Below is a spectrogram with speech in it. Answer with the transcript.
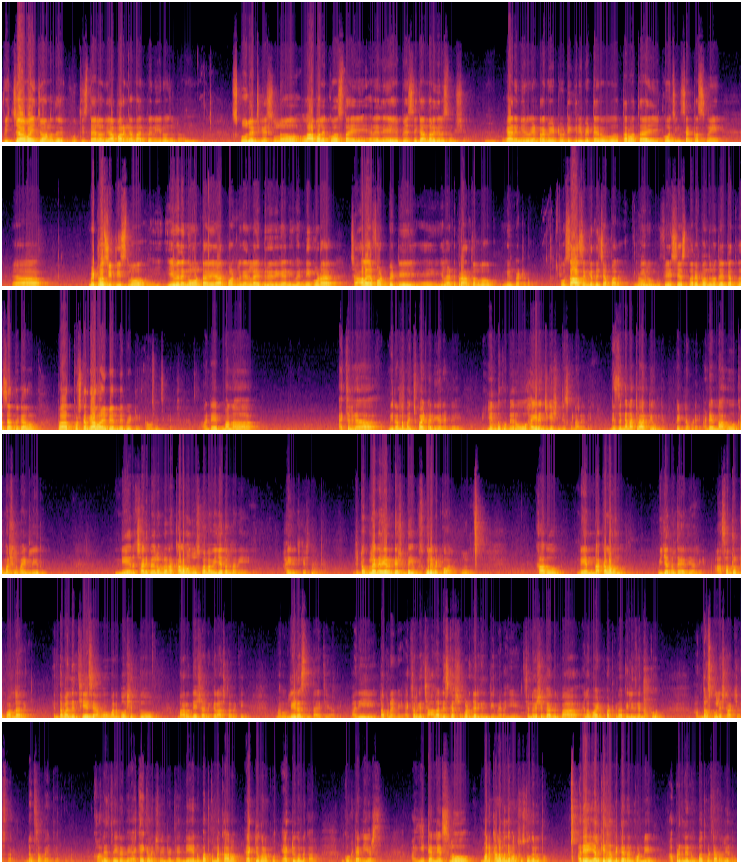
విద్యా వైద్యం అన్నది పూర్తి స్థాయిలో వ్యాపారంగా మారిపోయినాయి ఈ రోజుల్లో. స్కూల్ ఎడ్యుకేషన్లో లాభాలు ఎక్కువ వస్తాయి అనేది బేసిక్గా అందరికీ తెలిసిన విషయం. కానీ మీరు ఇంటర్మీడియట్ డిగ్రీ పెట్టారు తర్వాత ఈ కోచింగ్ సెంటర్స్ని మెట్రో సిటీస్లో ఏ విధంగా ఉంటాయి ఏర్పాట్లు కానీ లైబ్రరీ కానీ ఇవన్నీ కూడా చాలా ఎఫర్ట్ పెట్టి ఇలాంటి ప్రాంతాల్లో మీరు పెట్టడం. ఒక సాహసం కింద చెప్పాలి. మీరు ఫేస్ చేస్తున్నారు ఇబ్బందులు గత దశాబ్ద కాలం ప- పుష్కర కాలం అయిపోయింది మీరు పెట్టి. అంటే మన యాక్చువల్గా మీరన్న మంచి పాయింట్ అడిగారండి. ఎందుకు మీరు హైయర్ ఎడ్యుకేషన్ తీసుకున్నారని? నిజంగా నాకు క్లారిటీ ఉంది పెట్టినప్పుడే. అంటే నాకు కమర్షియల్ మైండ్ లేదు. నేను చనిపోయే లోపల నా ముందు చూసుకోవాలి నా విజేతలని హైయర్ ఎడ్యుకేషన్ పెట్టాను అంటే డబ్బులు అనేవి ఓరియంటేషన్ ఉంటే స్కూలే పెట్టుకోవాలి. ఉమ్. కాదు నేను నా కళ్ళ ముందు విజేతలు తయారు చేయాలి ఆ సంతృప్తి పొందాలి. ఇంతమందిని చేశాము మన భవిష్యత్తు భారతదేశానికి రాష్ట్రానికి మనం లీడర్స్ని తయారు చేయాలి. అది తపనండి యాక్చువల్గా చాలా డిస్కషన్ కూడా జరిగింది దీని మీద. ఈ చిన్న విషయం కాదు మీరు బాగా ఎలా పాయింట్ పట్టుకున్నారో తెలియదు కానీ నాకు అందరూ స్కూలే స్టార్ట్ చేస్తారు డబ్బు సంపాదించాలనుకున్నాడు కాలేజ్ చేయడానికి ఏకైక లక్ష్యం ఏంటంటే నేను బతుకున్న కాలం యాక్టివ్గా ఉన్న యాక్టివ్గా ఉన్న కాలం. ఇంకొక టెన్ ఇయర్స్ ఈ టెన్ ఇయర్స్లో మన కళ్ళ ముందే మనం చూసుకోగలుగుతాం. అదే ఎల్కేజీ పెట్టాను అనుకోండి అప్పటికి నేను బతుకుంటానా లేదు?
